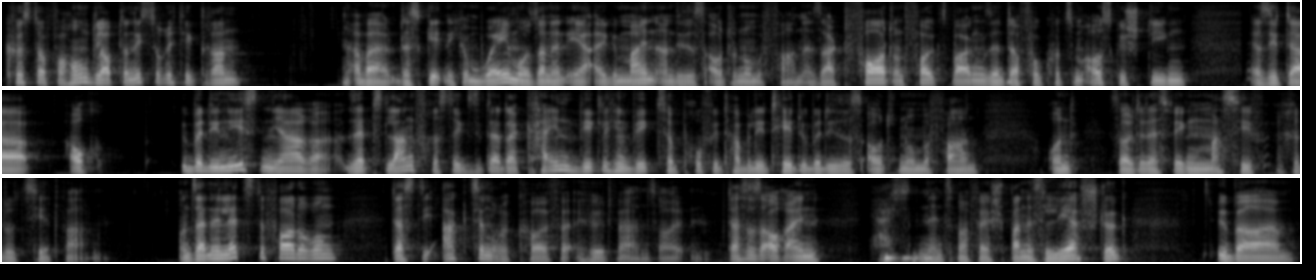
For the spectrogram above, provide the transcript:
Christopher Hone glaubt da nicht so richtig dran. Aber das geht nicht um Waymo, sondern eher allgemein an dieses autonome Fahren. Er sagt, Ford und Volkswagen sind da vor kurzem ausgestiegen. Er sieht da auch über die nächsten Jahre, selbst langfristig, sieht er da keinen wirklichen Weg zur Profitabilität über dieses autonome Fahren und sollte deswegen massiv reduziert werden. Und seine letzte Forderung, dass die Aktienrückkäufe erhöht werden sollten. Das ist auch ein, ja, ich nenne es mal vielleicht spannendes Lehrstück über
